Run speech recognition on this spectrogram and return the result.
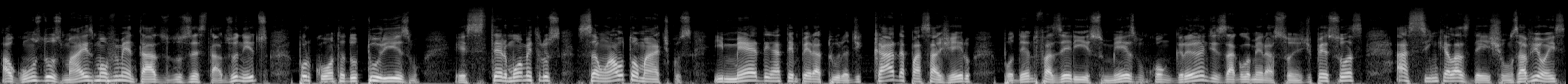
alguns dos mais movimentados dos Estados Unidos por conta do turismo. Esses termômetros são automáticos e medem a temperatura de cada passageiro, podendo fazer isso mesmo com grandes aglomerações de pessoas assim que elas deixam os aviões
